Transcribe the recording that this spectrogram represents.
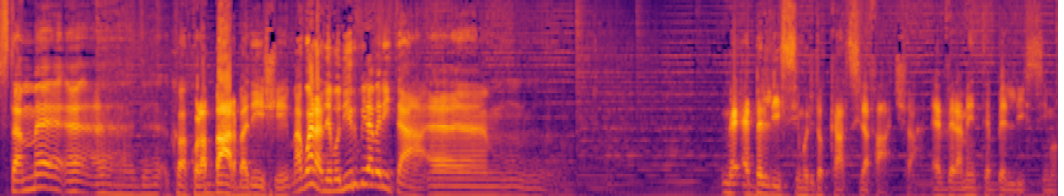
Sta a me. Eh, eh, con la barba dici? Ma guarda, devo dirvi la verità. Ehm, è bellissimo ritoccarsi la faccia. È veramente bellissimo.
